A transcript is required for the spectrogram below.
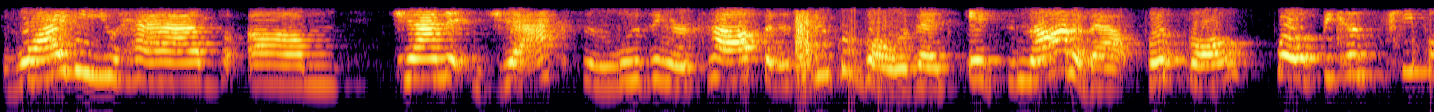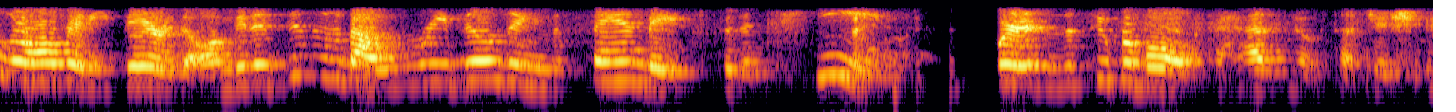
why do you have um Janet Jackson losing her top at a Super Bowl event. It's not about football. Well, because people are already there, though. I mean, this is about rebuilding the fan base for the team, whereas the Super Bowl has no such issue.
